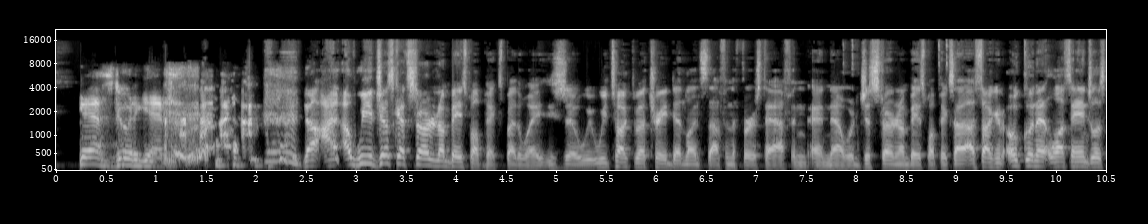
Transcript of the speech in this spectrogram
yes, do it again. no, I, I- we just got started on baseball picks, by the way. So we, we talked about trade deadline stuff in the first half, and, and now we're just starting on baseball picks. I, I was talking Oakland at Los Angeles.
